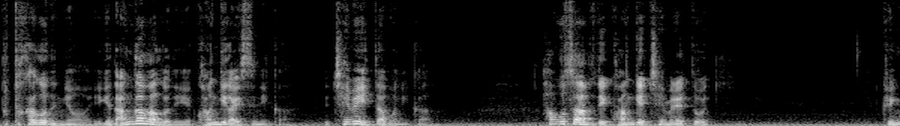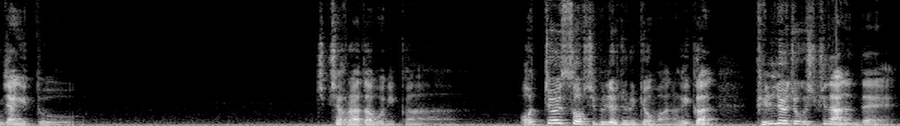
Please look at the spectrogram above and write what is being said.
부탁하거든요. 이게 난감하거든요. 관계가 있으니까 체면이 있다 보니까 한국 사람들이 관계 체면에 또 굉장히 또 집착을 하다 보니까 어쩔 수 없이 빌려주는 경우가 많아. 그러니까 빌려주고 싶지는 않은데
